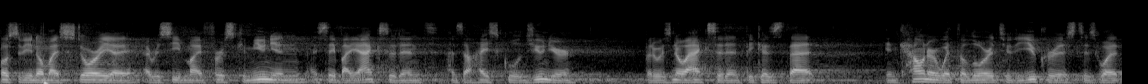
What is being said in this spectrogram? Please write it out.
Most of you know my story. I, I, received my first communion, I say by accident, as a high school junior, but it was no accident because that encounter with the Lord through the Eucharist is what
